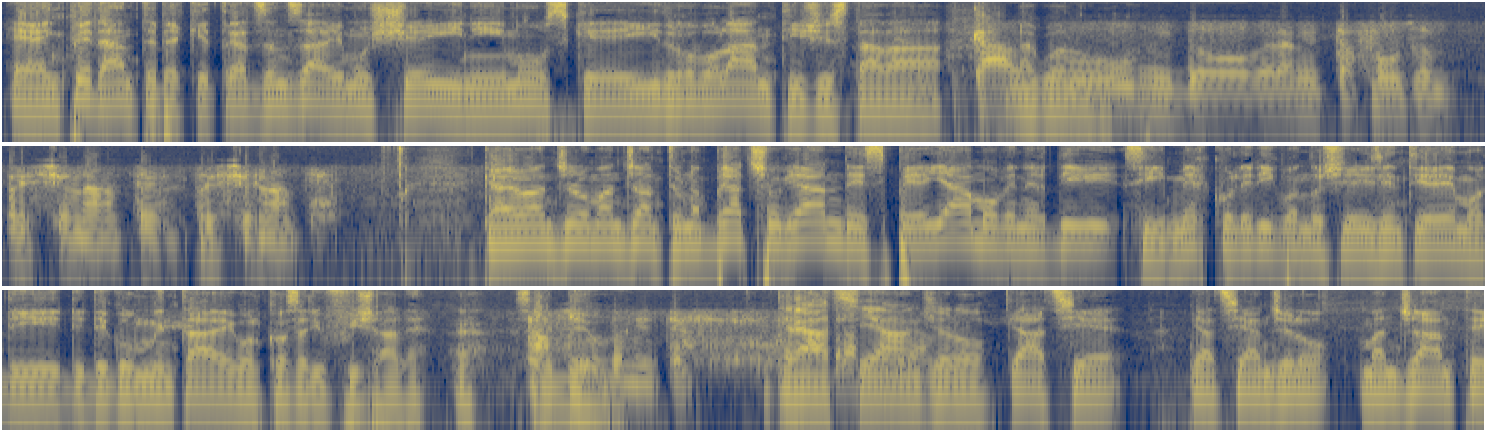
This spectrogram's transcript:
è inquietante perché tra zanzare, moscerini, mosche, idrovolanti ci stava caldo, la qualunque. umido, veramente afoso, impressionante, impressionante. Caro Angelo Mangiante, un abbraccio grande. Speriamo venerdì, sì, mercoledì, quando ci risentiremo, di, di, di commentare qualcosa di ufficiale. Eh, Assolutamente. Grazie, Angelo. Grazie, grazie Angelo Mangiante.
